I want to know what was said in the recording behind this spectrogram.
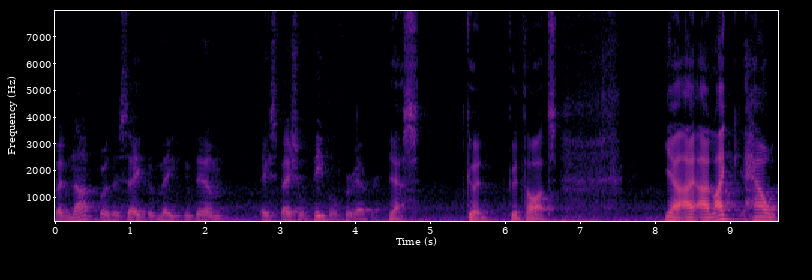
but not for the sake of making them a special people forever. Yes. Good. Good thoughts. Yeah, I, I like how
